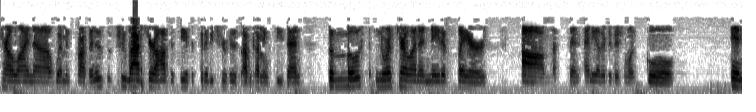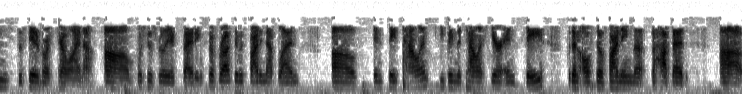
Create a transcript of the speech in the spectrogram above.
Carolina women's cross, and this was true last year. I'll have to see if it's going to be true for this upcoming season. The most North Carolina native players um, than any other Division One school in the state of North Carolina, um, which is really exciting. So for us, it was finding that blend of in-state talent, keeping the talent here in state, but then also finding the, the hotbed, uh,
